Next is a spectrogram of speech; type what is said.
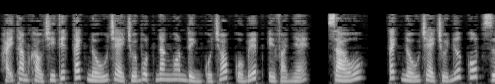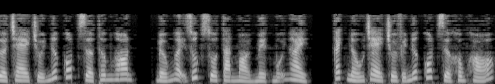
Hãy tham khảo chi tiết cách nấu chè chuối bột năng ngon đỉnh của chóp của bếp Eva nhé. 6. Cách nấu chè chuối nước cốt dừa chè chuối nước cốt dừa thơm ngon, béo ngậy giúp xua tan mỏi mệt mỗi ngày. Cách nấu chè chuối với nước cốt dừa không khó,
